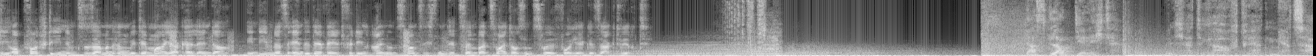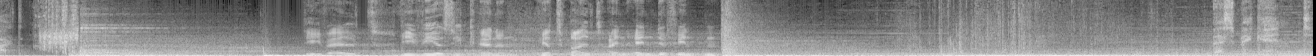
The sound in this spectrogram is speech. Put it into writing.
Die Opfer stehen im Zusammenhang mit dem Maya-Kalender, in dem das Ende der Welt für den 21. Dezember 2012 vorhergesagt wird. Das glaubt ihr nicht. Ich hatte gehofft, wir hätten mehr Zeit. Die Welt, wie wir sie kennen, wird bald ein Ende finden. Es beginnt.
